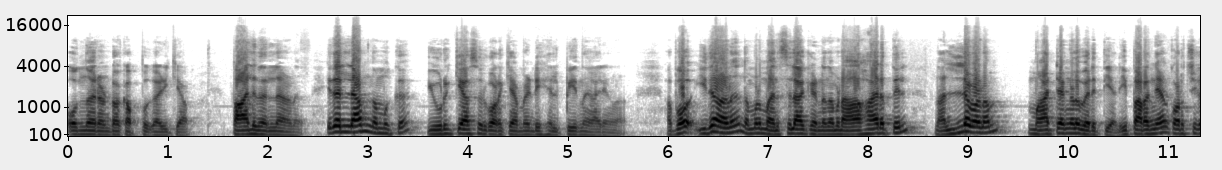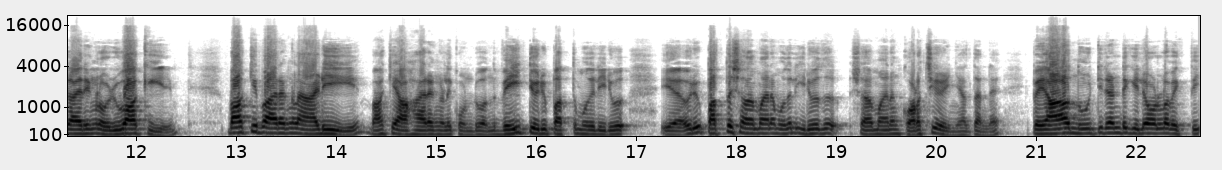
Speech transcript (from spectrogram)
ഒന്നോ രണ്ടോ കപ്പ് കഴിക്കാം. പാൽ നല്ലതാണ്. ഇതെല്ലാം നമുക്ക് യൂറിക് ആസിഡ് കുറയ്ക്കാൻ വേണ്ടി ഹെൽപ്പ് ചെയ്യുന്ന കാര്യങ്ങളാണ്. അപ്പോൾ ഇതാണ് നമ്മൾ മനസ്സിലാക്കേണ്ടത്. നമ്മുടെ ആഹാരത്തിൽ നല്ലവണ്ണം മാറ്റങ്ങൾ വരുത്തിയാൽ ഈ പറഞ്ഞ കുറച്ച് കാര്യങ്ങൾ ഒഴിവാക്കുകയും ബാക്കി ഭാരങ്ങൾ ആഡ് ചെയ്യുകയും ബാക്കി ആഹാരങ്ങളിൽ കൊണ്ടുവന്ന് വെയിറ്റ് ഒരു പത്ത് മുതൽ ഇരുപത് ഒരു പത്ത് ശതമാനം മുതൽ ഇരുപത് ശതമാനം കുറച്ച് കഴിഞ്ഞാൽ തന്നെ ഇപ്പോൾ ആ നൂറ്റി രണ്ട് കിലോ ഉള്ള വ്യക്തി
